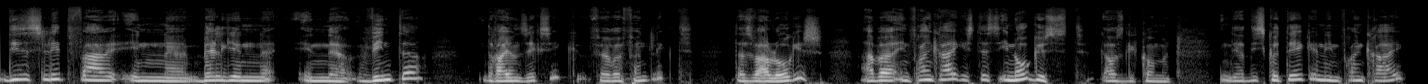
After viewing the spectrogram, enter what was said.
dieses Lied war in äh, Belgien in der Winter 63 veröffentlicht. Das war logisch. Aber in Frankreich ist es in August ausgekommen. In der Diskotheken in Frankreich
